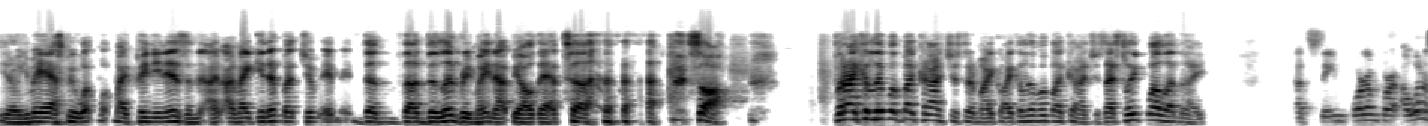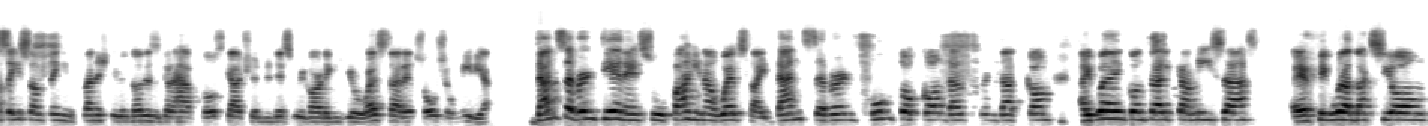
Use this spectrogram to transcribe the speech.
you know, you may ask me what, what my opinion is, and I, I might get it, but it, the the delivery might not be all that uh, soft. But I can live with my conscience there, Michael. I can live with my conscience. I sleep well at night. That's the important part. I want to say something in Spanish, even though this is going to have closed caption. It is regarding your website and social media. Dan Severn tiene su página website, dansevern.com, dansevern.com. Ahí pueden encontrar camisas, eh, figuras de acción,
